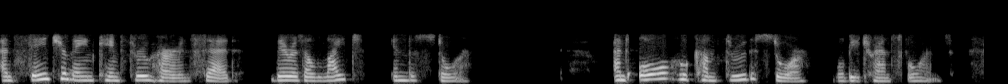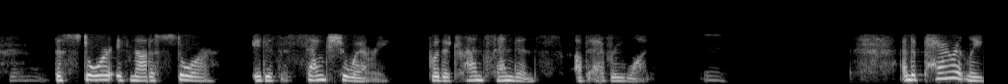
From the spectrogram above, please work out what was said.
And Saint Germain came through her and said, There is a light in the store. And all who come through the store will be transformed. Mhm. The store is not a store, it is a sanctuary for the transcendence of everyone. Mm. And apparently,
